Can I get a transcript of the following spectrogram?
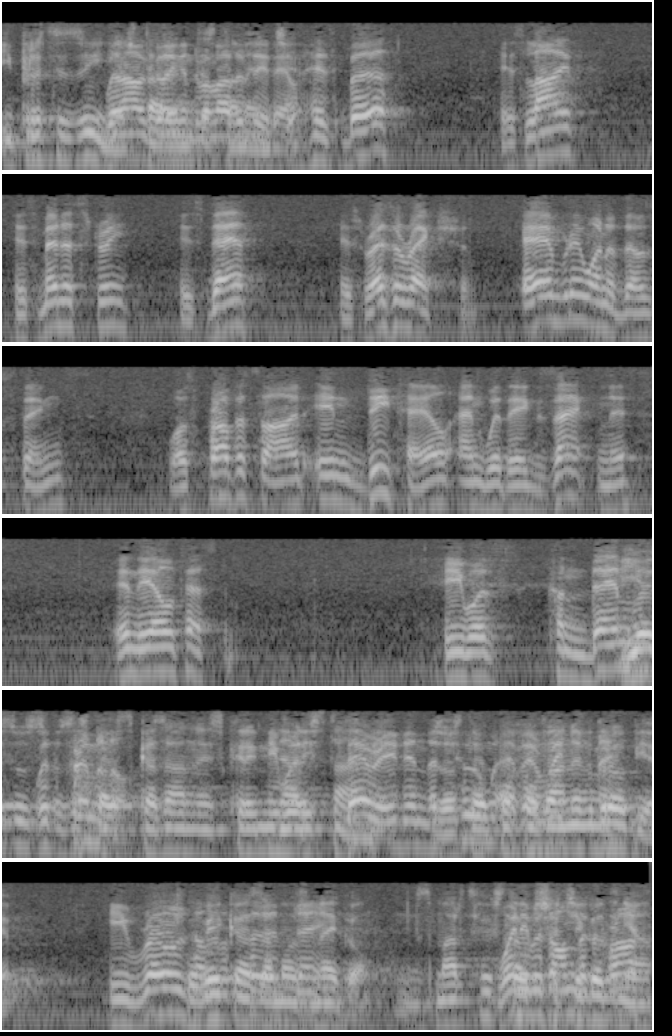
i precyzyjnie w Starym Testamencie. His birth, his life, his ministry, his death, his resurrection. Every one of those things was prophesied in detail and with exactness in the Old Testament. He was Jezus został skazany z kryminalistami, został pochowany w grobie człowieka zamożnego. Zmartwychwstał trzeciego dnia.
